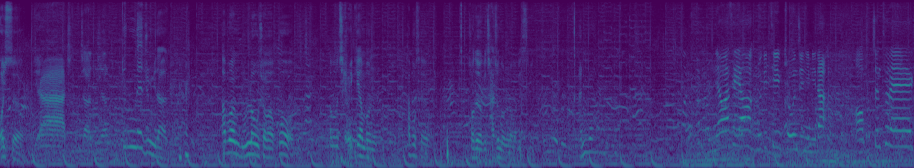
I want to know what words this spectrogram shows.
멋있어요. 이야 진짜 그냥 끝내줍니다. 한번 놀러 오셔갖고 한번 재밌게 한번 타보세요. 저도 여기 자주 놀러 오겠습니다. 안녕. 안녕하세요. 루디팀 조은진입니다. 어, 부천 트랙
